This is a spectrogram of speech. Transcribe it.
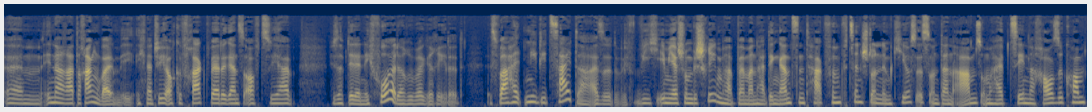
ähm, innerer Drang, weil ich natürlich auch gefragt werde ganz oft so, ja, wieso habt ihr denn nicht vorher darüber geredet? Es war halt nie die Zeit da. Also wie ich eben ja schon beschrieben habe, wenn man halt den ganzen Tag 15 Stunden im Kiosk ist und dann abends um halb zehn nach Hause kommt,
